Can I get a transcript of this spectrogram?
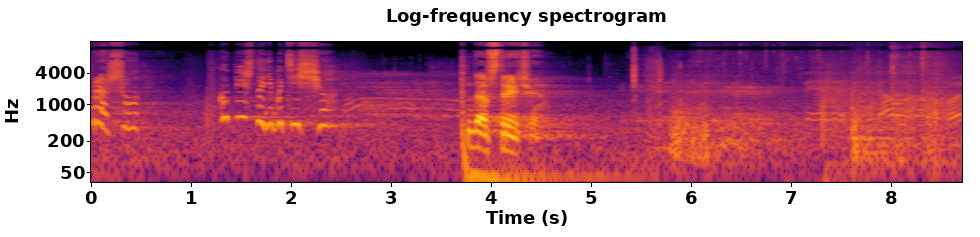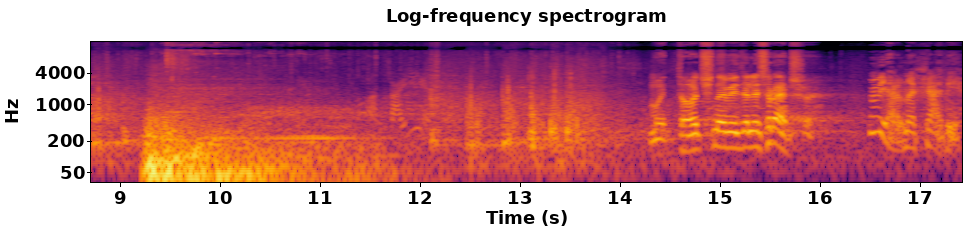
Прошу, купи что-нибудь еще. До встречи. Мы точно виделись раньше. Верно, Хави.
